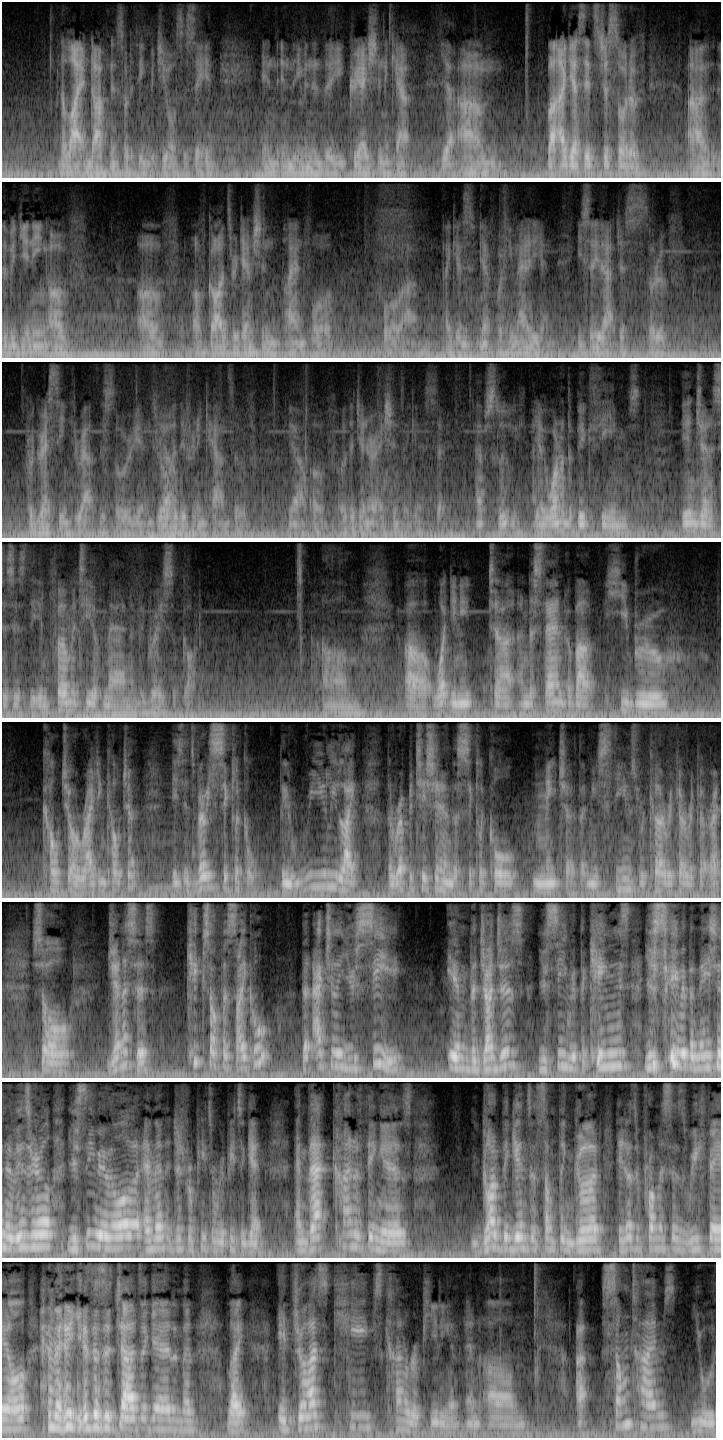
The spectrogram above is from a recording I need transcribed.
the light and darkness sort of thing which you also see in, in, in even in the creation account Yeah. um, but I guess it's just sort of uh, the beginning of of of God's redemption plan for for um, I guess Mhm. yeah for humanity and you see that just sort of progressing throughout the story and through all the different accounts of Yeah. of, of the generations I guess so Absolutely. I Yeah. mean, one of the big themes in Genesis is the infirmity of man and the grace of God. Um, uh, what you need to understand about Hebrew culture or writing culture is it's very cyclical. They really like the repetition and the cyclical nature. That means themes recur, recur, recur, right? So Genesis kicks off a cycle that actually you see in the judges, you see with the kings, you see with the nation of Israel, you see with all, and then it just repeats and repeats again. And that kind of thing is God begins with something good, He does the promises, we fail, and then He gives us a chance again, and then like it just keeps kind of repeating. And, and um, I, sometimes you will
